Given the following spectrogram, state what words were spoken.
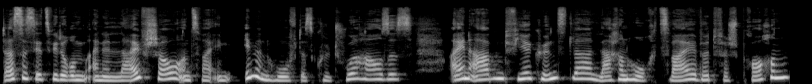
Das ist jetzt wiederum eine Live-Show und zwar im Innenhof des Kulturhauses. Ein Abend, vier Künstler, Lachen hoch zwei wird versprochen.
